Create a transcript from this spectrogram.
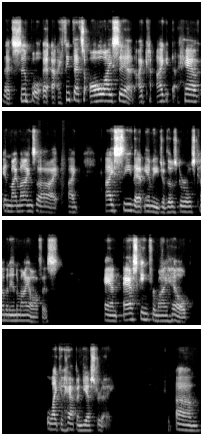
that simple i think that's all i said i, I have in my mind's eye i i see that image of those girls coming into my office and asking for my help like it happened yesterday um,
